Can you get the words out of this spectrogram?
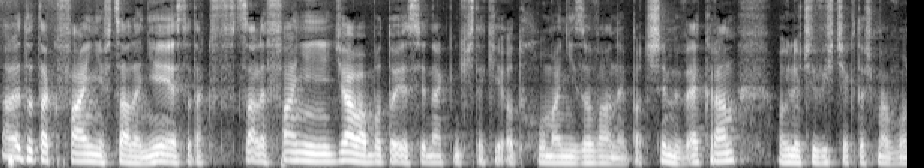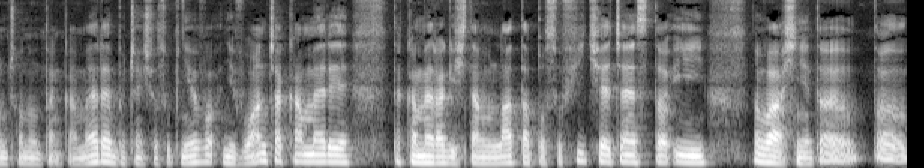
ale to tak fajnie wcale nie jest, to tak wcale fajnie nie działa, bo to jest jednak jakieś takie odhumanizowane. Patrzymy w ekran, o ile oczywiście ktoś ma włączoną tę kamerę, bo część osób nie, nie włącza kamery, ta kamera gdzieś tam lata po suficie często i no właśnie, to, to,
